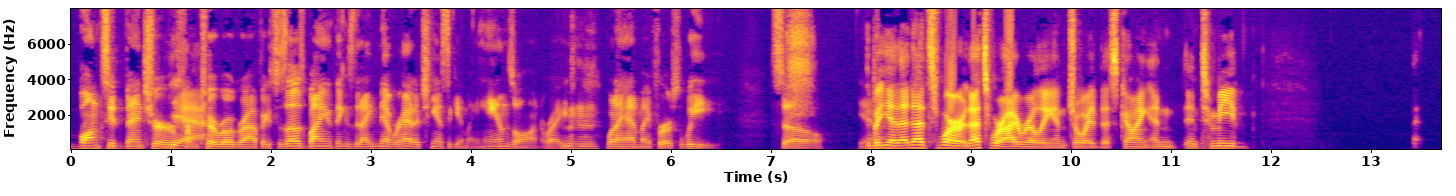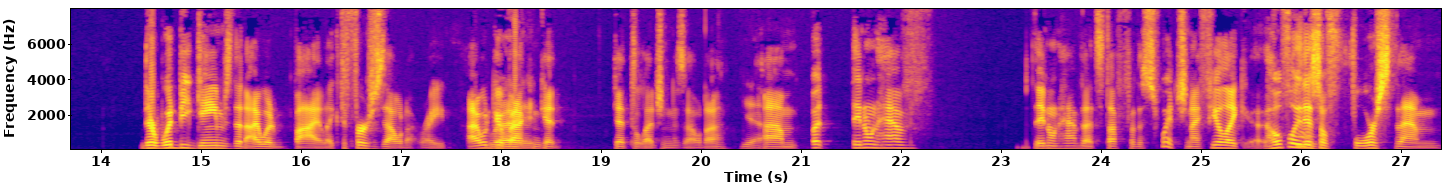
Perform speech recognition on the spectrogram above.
Bonk's Adventure Yeah. from TurboGrafx because I was buying things that I never had a chance to get my hands on right Mhm. when I had my first Wii. So, yeah. But yeah, that, that's where that's where I really enjoyed this going, and and to me, there would be games that I would buy, like the first Zelda. Right, I would go back and get get the Legend of Zelda. yeah, Um, but they don't have they don't have that stuff for the Switch, and I feel like uh, hopefully this will force them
